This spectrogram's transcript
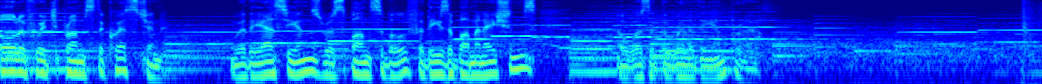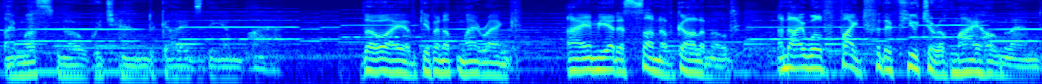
All of which prompts the question, were the Ascians responsible for these abominations, or was it the will of the Emperor? I must know which hand guides the Empire. Though I have given up my rank, I am yet a son of Garlemald, and I will fight for the future of my homeland.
